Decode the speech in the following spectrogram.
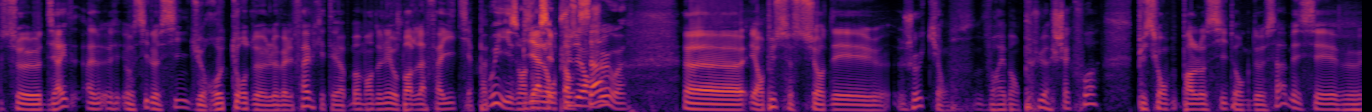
ce direct euh, est aussi le signe du retour de Level 5 qui était à un moment donné au bord de la faillite il y a pas Oui, ils ont bien longtemps que plusieurs ça. jeux. ouais. Euh, et en plus sur des jeux qui ont vraiment plu à chaque fois, puisqu'on parle aussi donc de ça. Mais c'est euh,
